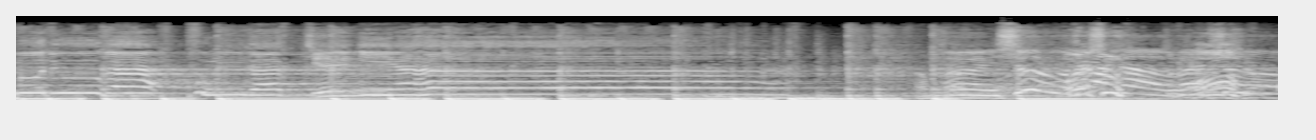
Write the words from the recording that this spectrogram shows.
모두가 풍각쟁이야. 얼쑤! 好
